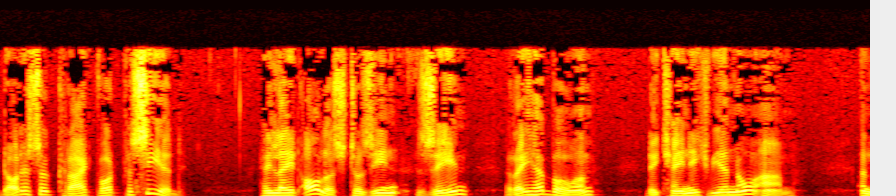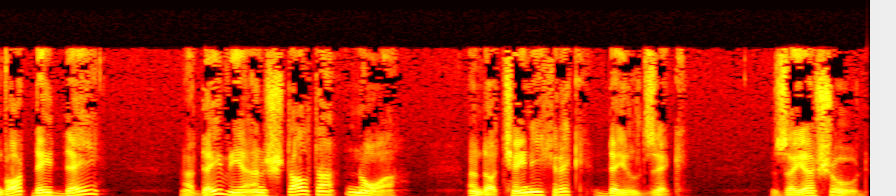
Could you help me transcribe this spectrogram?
Dat is ook krijgt wat passiert. Hij leidt alles te zien, zien, Rehoboam, die ken ik weer no am. En wat deed hij? Nou, die weer een stalta Noah. En dat ken ik rek deelt zich. Zeer schuld.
